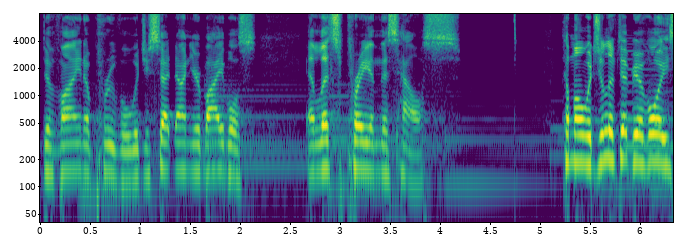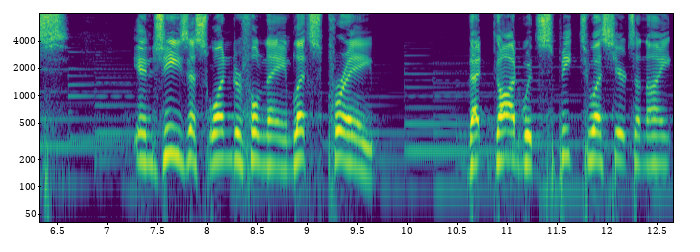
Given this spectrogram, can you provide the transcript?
Divine approval. Would you set down your Bibles and let's pray in this house? Come on, would you lift up your voice in Jesus' wonderful name? Let's pray that God would speak to us here tonight.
